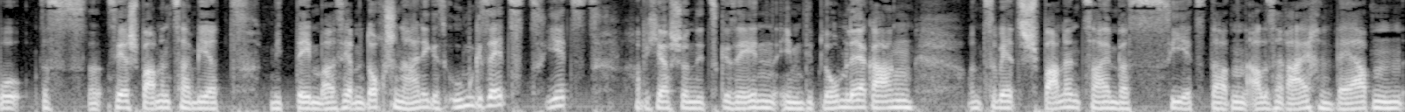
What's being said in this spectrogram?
wo das sehr spannend sein wird mit dem, weil sie haben doch schon einiges umgesetzt jetzt, habe ich ja schon jetzt gesehen im Diplomlehrgang und so wird es spannend sein, was sie jetzt da dann alles erreichen werden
